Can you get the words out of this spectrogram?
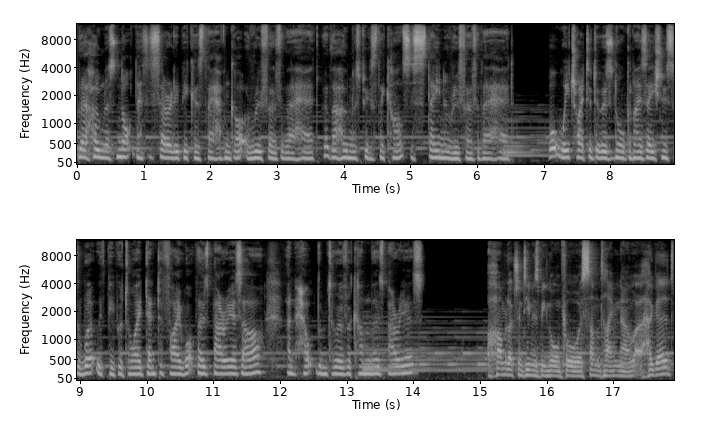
They're homeless not necessarily because they haven't got a roof over their head, but they're homeless because they can't sustain a roof over their head. What we try to do as an organisation is to work with people to identify what those barriers are and help them to overcome those barriers. Harm reduction team has been going for some time now at Huggard.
